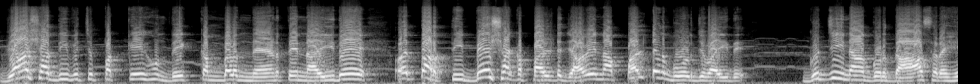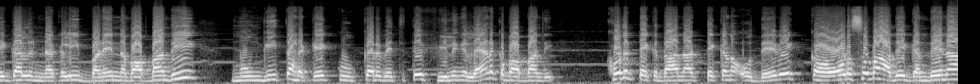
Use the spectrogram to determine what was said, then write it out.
ਵਿਆਹ ਸ਼ਾਦੀ ਵਿੱਚ ਪੱਕੇ ਹੁੰਦੇ ਕੰਬਲ ਨੈਣ ਤੇ ਨਾਈ ਦੇ। ਓਏ ਧਰਤੀ ਬੇਸ਼ੱਕ ਪਲਟ ਜਾਵੇ ਨਾ ਪਲਟਣ ਬੋਲ ਜਵਾਈ ਦੇ। ਗੁੱਜੀ ਨਾ ਗੁਰਦਾਸ ਰਹੇ ਗੱਲ ਨਕਲੀ ਬਣੇ ਨਵਾਬਾਂ ਦੀ। ਮੂੰਗੀ ਧਰ ਕੇ ਕੂਕਰ ਵਿੱਚ ਤੇ ਫੀਲਿੰਗ ਲੈਣ ਕਬਾਬਾਂ ਦੀ। ਖੁਦ ਟਿਕਦਾ ਨਾ ਟਿਕਣ ਉਹ ਦੇਵੇ ਕੌੜ ਸੁਭਾ ਦੇ ਗੰਦੇ ਨਾ।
